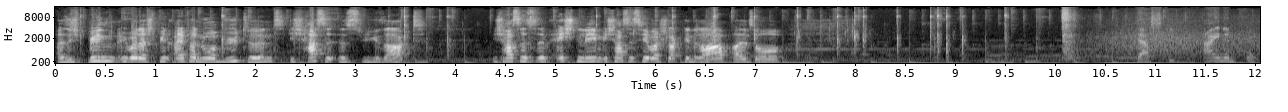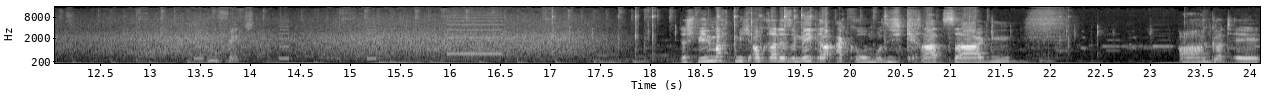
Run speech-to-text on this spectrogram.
Also ich bin über das Spiel einfach nur wütend. Ich hasse es, wie gesagt. Ich hasse es im echten Leben. Ich hasse es hier bei Schlag den Raab. Also, Das gibt einen Punkt. Fängst an. das Spiel macht mich auch gerade so mega aggro, muss ich gerade sagen. Oh Gott, ey.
